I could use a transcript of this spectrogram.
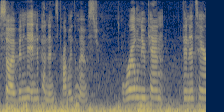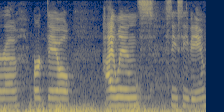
so I've been to Independence probably the most. Royal New Kent, Viniterra, Birkdale, Highlands, CCV.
